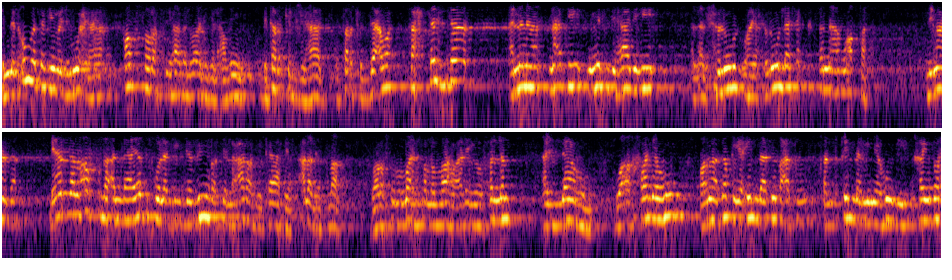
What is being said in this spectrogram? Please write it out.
إن الأمة في مجموعها قصرت في هذا الواجب العظيم بترك الجهاد وترك الدعوة فاحتجنا أننا نأتي بمثل هذه الحلول وهي حلول لا شك أنها مؤقتة لماذا؟ لأن الأصل أن لا يدخل في جزيرة العرب كافر على الإطلاق ورسول الله صلى الله عليه وسلم أجلاهم وأخرجه وما بقي إلا بضعة قلة من يهود خيبر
